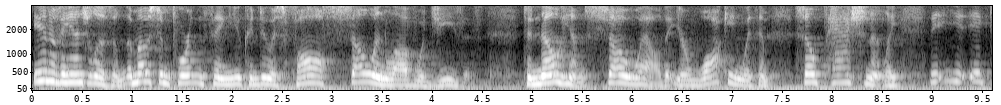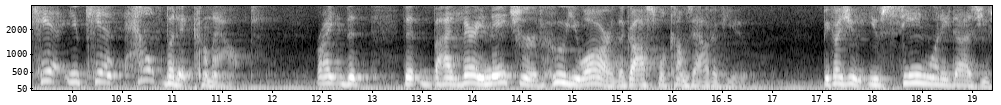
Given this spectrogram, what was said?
in evangelism, the most important thing you can do is fall so in love with Jesus, to know him so well that you're walking with him so passionately that you, it can't, you can't help but it come out, right? That, that by very nature of who you are, the gospel comes out of you. Because you, you've seen what he does, you've,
